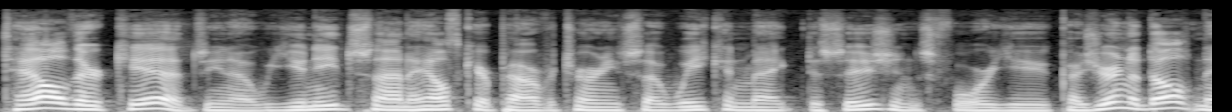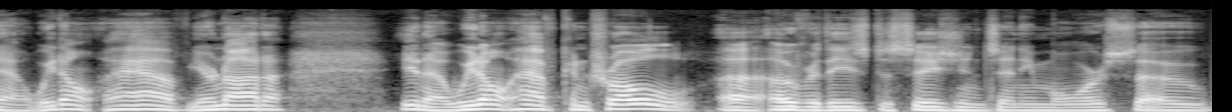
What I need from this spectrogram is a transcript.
tell their kids, you know, you need to sign a health care power of attorney so we can make decisions for you because you're an adult now. We don't have, you're not a, you know, we don't have control uh, over these decisions anymore. So,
